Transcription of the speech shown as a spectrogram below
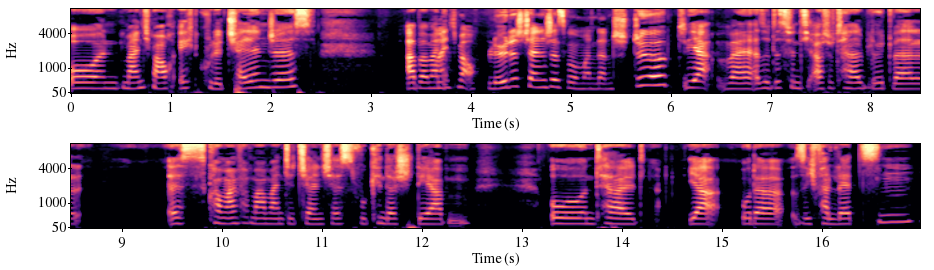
und manchmal auch echt coole Challenges. aber manchmal auch blöde Challenges, wo man dann stirbt. Ja, weil, also das finde ich auch total blöd, weil es kommen einfach mal manche Challenges, wo Kinder sterben und halt, ja, oder sich verletzen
